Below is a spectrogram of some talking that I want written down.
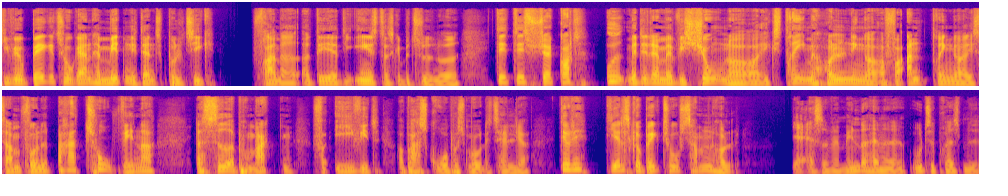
De vil jo begge to gerne have midten i dansk politik fremad, og det er de eneste, der skal betyde noget. Det, det synes jeg er godt. Ud med det der med visioner og ekstreme holdninger og forandringer i samfundet. Bare to venner, der sidder på magten for evigt og bare skruer på små detaljer. Det er jo det. De elsker jo begge to sammenhold. Ja, altså, medmindre han er utilfreds med,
